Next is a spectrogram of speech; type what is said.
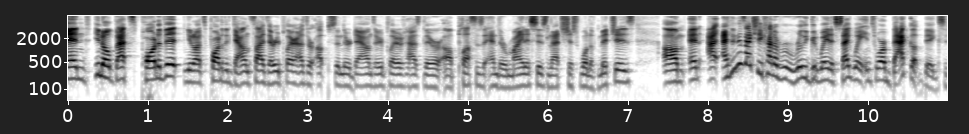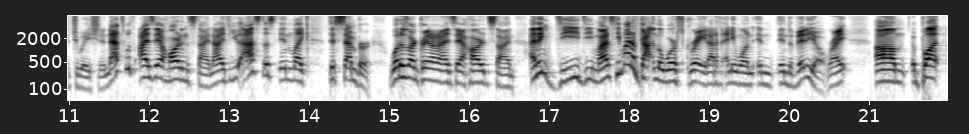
and you know that's part of it. You know that's part of the downsides. Every player has their ups and their downs. Every player has their uh, pluses and their minuses, and that's just one of Mitch's. Um, and I, I think it's actually kind of a really good way to segue into our backup big situation, and that's with Isaiah Hartenstein. Now, if you asked us in like December, what is our grade on Isaiah Hartenstein? I think D, D minus. He might have gotten the worst grade out of anyone in in the video, right? Um, but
